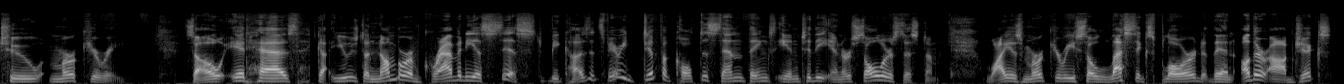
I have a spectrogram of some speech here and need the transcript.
to Mercury. So it has used a number of gravity assist because it's very difficult to send things into the inner solar system. Why is Mercury so less explored than other objects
